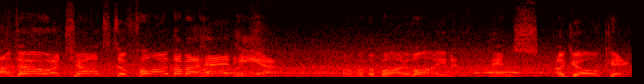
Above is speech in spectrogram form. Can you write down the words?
and oh, a chance to fire them ahead here. Over the byline, hence a goal kick.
